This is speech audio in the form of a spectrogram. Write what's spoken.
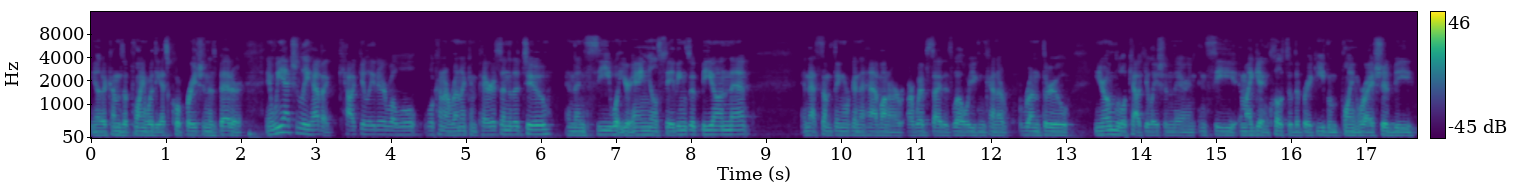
you know, there comes a point where the S corporation is better. And we actually have a calculator where we'll we'll kind of run a comparison of the two and then see what your annual savings would be on that. And that's something we're going to have on our, our website as well, where you can kind of run through your own little calculation there and, and see, am I getting close to the break even point where I should be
